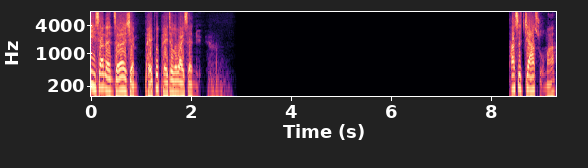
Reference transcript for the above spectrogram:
第三人责任险赔不赔这个外甥女？他是家属吗？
